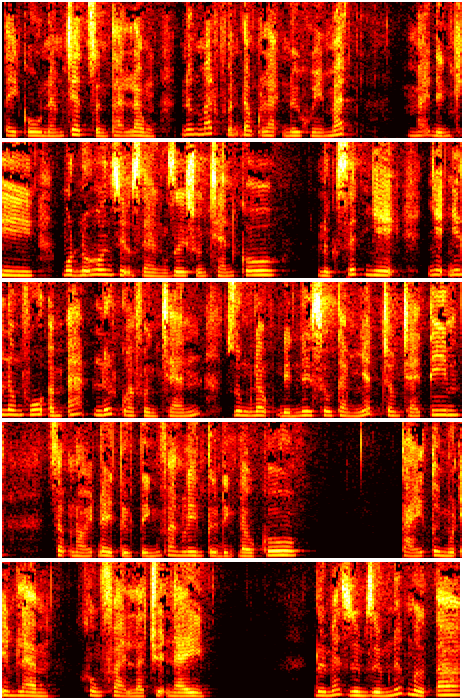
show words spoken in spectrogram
Tay cô nắm chặt dần thả lỏng, nước mắt vẫn động lại nơi khóe mắt. Mãi đến khi một nụ hôn dịu dàng rơi xuống chán cô, lực rất nhẹ, nhẹ như lông vũ ấm áp lướt qua vầng chán, rung động đến nơi sâu thẳm nhất trong trái tim. giọng nói đầy từ tính vang lên từ đỉnh đầu cô. Cái tôi muốn em làm, không phải là chuyện này. Đôi mắt rướm rướm nước mở to,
